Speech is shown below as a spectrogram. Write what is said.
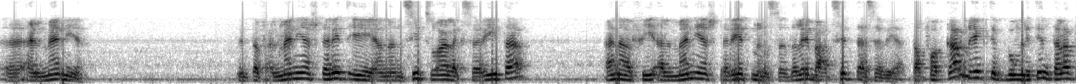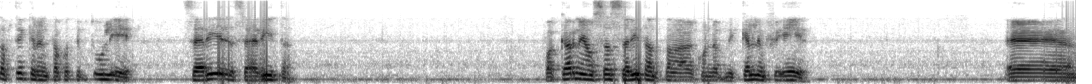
آه، ألمانيا. أنت في ألمانيا اشتريت إيه؟ أنا نسيت سؤالك سريتا. أنا في ألمانيا اشتريت من الصيدلية بعد ست أسابيع. طب فكرني اكتب جملتين ثلاثة افتكر انت كنت بتقول إيه. سري ساريتا فكرني يا أستاذ ساريتا انت كنا بنتكلم في إيه؟ آه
